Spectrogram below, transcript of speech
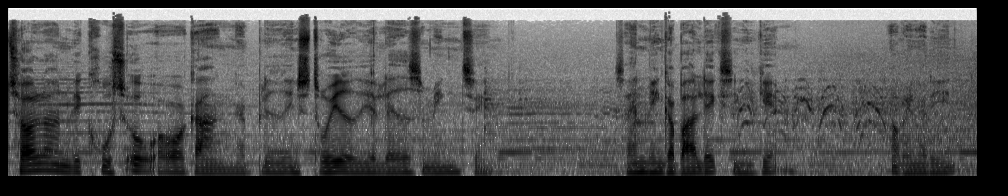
Tolleren ved Kruså-overgangen er blevet instrueret i at lade som ingenting. Så han vinker bare Lexing igennem og ringer det ind.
